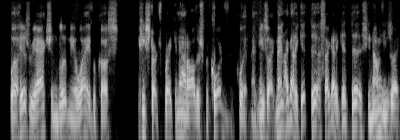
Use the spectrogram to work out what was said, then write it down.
well, his reaction blew me away because he starts breaking out all this recording equipment. He's like, man, I got to get this. I got to get this, you know? And he's like,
